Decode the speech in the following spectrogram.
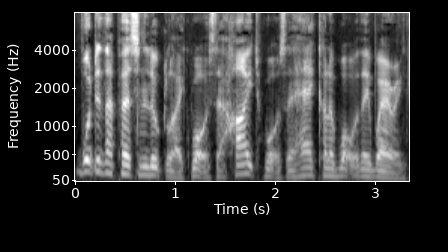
What did that person look like? What was their height? What was their hair colour? What were they wearing?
